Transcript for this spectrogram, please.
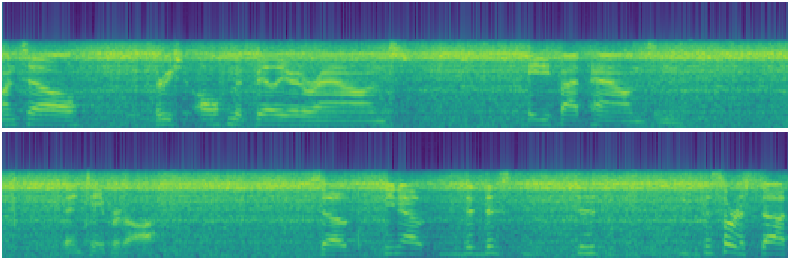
until it reached ultimate failure at around 85 pounds and then tapered off. So, you know, this, this, this sort of stuff,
